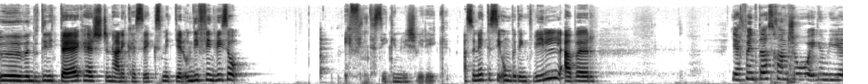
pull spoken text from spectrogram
äh, wenn du deine Tage hast, dann habe ich keinen Sex mit dir. Und ich finde wie so, ich finde das irgendwie schwierig. Also nicht, dass ich unbedingt will, aber Ja, ich finde, das kann schon irgendwie...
